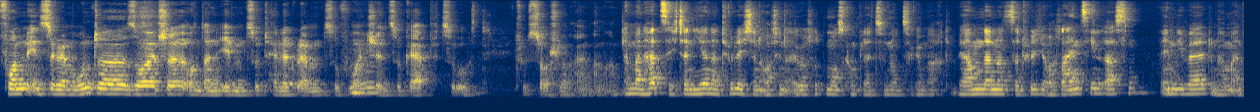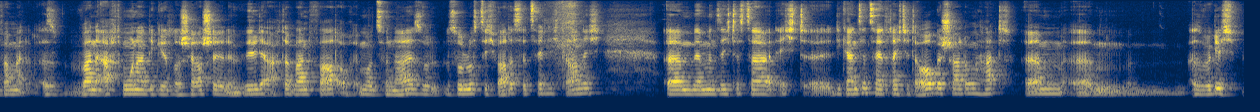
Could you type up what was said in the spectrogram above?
von Instagram runter sollte und dann eben zu Telegram, zu Fortune, mhm. zu Gap, zu True Social und allem anderen. Man hat sich dann hier natürlich dann auch den Algorithmus komplett zunutze gemacht. Wir haben dann uns natürlich auch reinziehen lassen in die Welt und haben einfach mal, also war eine achtmonatige Recherche, eine wilde Achterbahnfahrt, auch emotional. So, so lustig war das tatsächlich gar nicht ähm, wenn man sich das da echt äh, die ganze Zeit rechte Dauerbeschallung hat. Ähm, ähm, also wirklich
